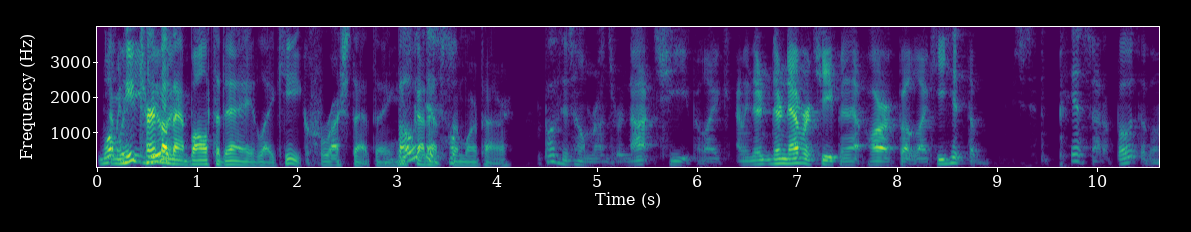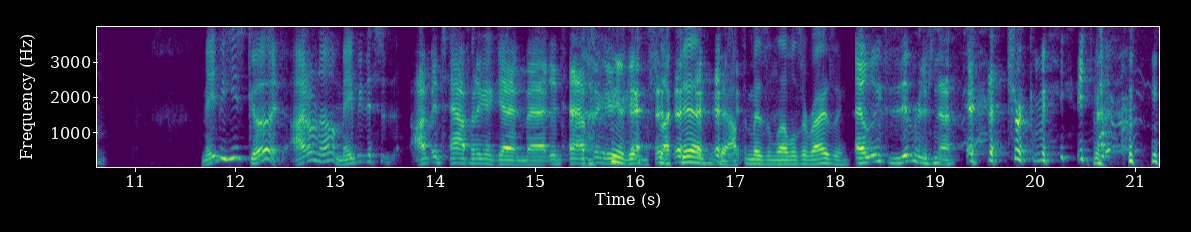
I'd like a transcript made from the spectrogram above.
what I mean, was he, turned doing? on that ball today. Like he crushed that thing. He's got to have some more power. both his home runs were not cheap. Like, I mean, they're they're never cheap in that park, but like he hit the, he hit the piss out of both of them. Maybe he's good. I don't know. Maybe this is I'm, it's happening again, Matt. It's happening. Again. You're getting sucked in. The optimism levels are rising. At least Zimmer's not there to trick me.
